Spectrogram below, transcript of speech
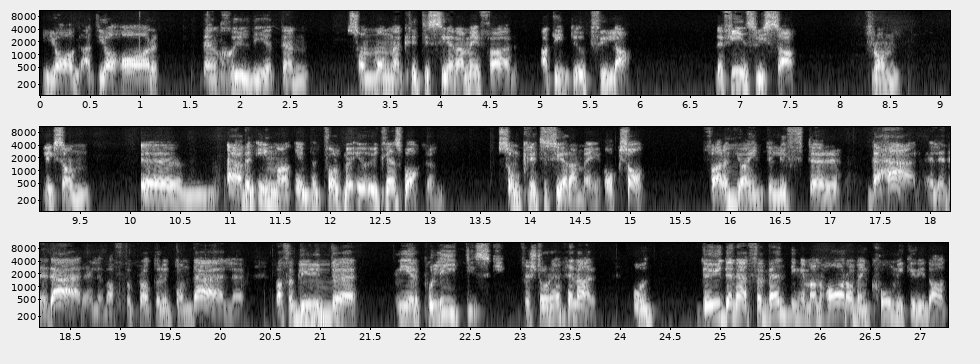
jag att jag har den skyldigheten som många kritiserar mig för att inte uppfylla. Det finns vissa från liksom, eh, även inman, folk med utländsk bakgrund som kritiserar mig också för att mm. jag inte lyfter det här eller det där. Eller varför pratar du inte om det? Eller varför blir mm. du inte mer politisk? Förstår du vad jag menar? Och det är ju den här förväntningen man har av en komiker idag.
